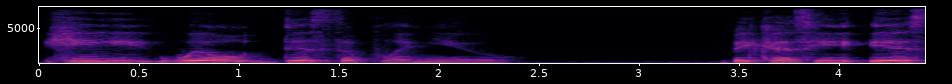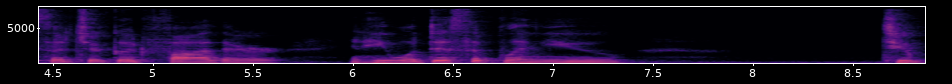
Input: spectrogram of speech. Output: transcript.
He will discipline you because he is such a good father and he will discipline you to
